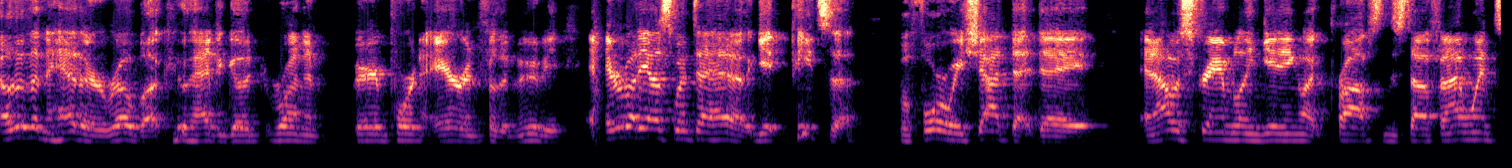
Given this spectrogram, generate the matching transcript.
other than Heather Roebuck, who had to go run a very important errand for the movie, everybody else went to have, get pizza before we shot that day. And I was scrambling, getting like props and stuff. And I went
